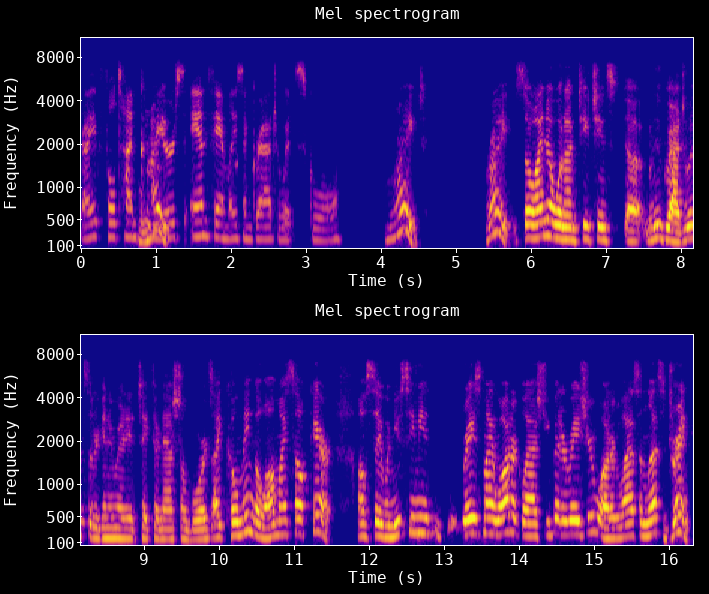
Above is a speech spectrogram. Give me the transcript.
right? Full-time Right. careers and families and graduate school. Right. Right. So I know when I'm teaching uh, new graduates that are getting ready to take their national boards, I commingle all my self care. I'll say, when you see me raise my water glass, you better raise your water glass and let's drink.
